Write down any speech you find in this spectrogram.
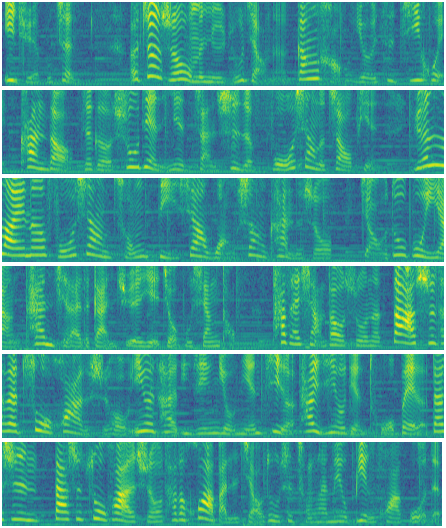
一蹶不振。而这时候，我们女主角呢，刚好有一次机会看到这个书店里面展示着佛像的照片。原来呢，佛像从底下往上看的时候，角度不一样，看起来的感觉也就不相同。他才想到说呢，大师他在作画的时候，因为他已经有年纪了，他已经有点驼背了。但是大师作画的时候，他的画板的角度是从来没有变化过的，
